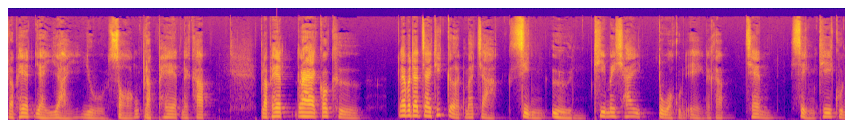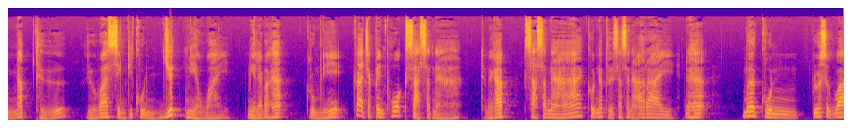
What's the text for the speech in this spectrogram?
ประเภทใหญ่ ๆ อยู่ 2 ประเภทนะครับ ประเภทแรกก็คือแรงบันดาลใจที่เกิดมาจากสิ่งอื่นที่ไม่ใช่ตัวคุณเองนะครับ เช่น สิ่งที่คุณนับถือ หรือว่าสิ่งที่คุณยึดเหนี่ยวไว้ มีอะไรบ้างฮะ กลุ่มนี้ก็อาจจะเป็นพวกศาสนา ถูกไหมครับ ศาสนา คุณนับถือศาสนาอะไรนะฮะ เมื่อคุณรู้สึกว่า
